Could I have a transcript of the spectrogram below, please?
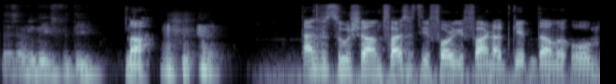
Das ist aber nichts für die. Na, danke fürs Zuschauen. Falls euch die Folge gefallen hat, gebt einen Daumen nach oben.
